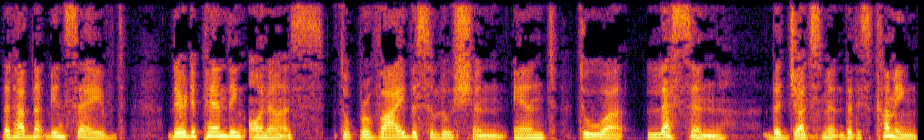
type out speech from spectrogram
that have not been saved, they're depending on us to provide the solution and to uh, lessen the judgment that is coming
